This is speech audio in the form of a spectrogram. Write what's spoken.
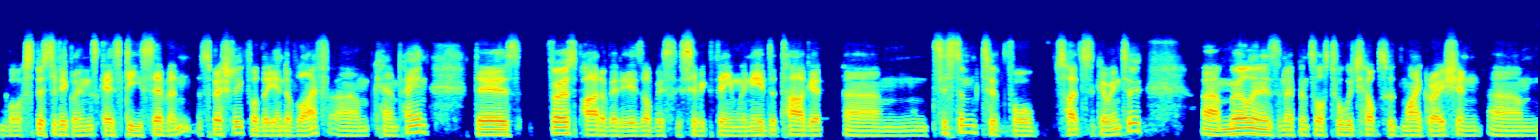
well, specifically in this case, D7, especially for the end of life um, campaign, there's first part of it is obviously civic theme. We need the target um, system to for sites to go into. Uh, Merlin is an open source tool which helps with migration um,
